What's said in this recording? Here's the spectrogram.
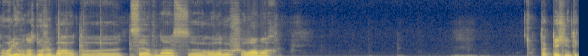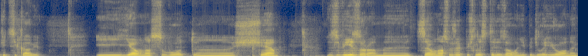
Голів у нас дуже багато. Це в нас голови в шоломах. Тактичні такі цікаві. І є в нас от, е, ще з візорами. Це у нас вже пішли стилізовані під легіони.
